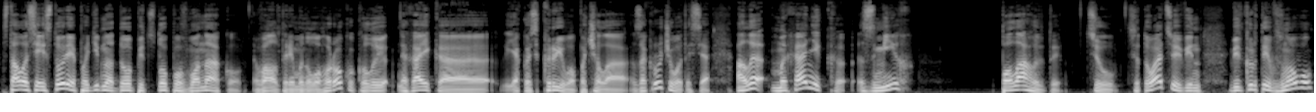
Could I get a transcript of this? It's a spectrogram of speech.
сталася історія подібна до підстопу в Монако Валтері минулого року, коли гайка якось криво почала закручуватися, але механік зміг полагодити цю ситуацію. Він відкрутив знову,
